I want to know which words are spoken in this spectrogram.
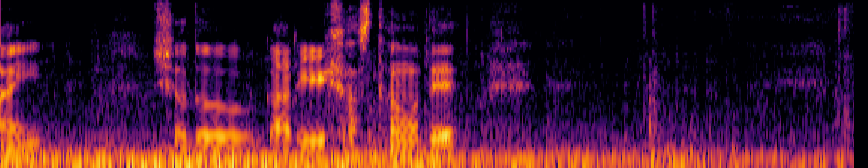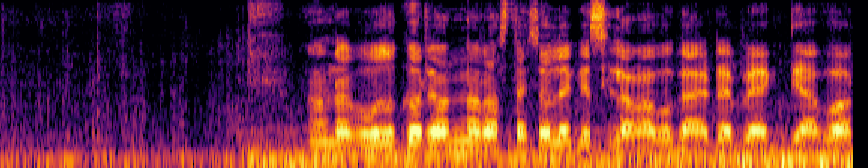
নাই শুধু গাড়ি রাস্তার মধ্যে। আমরা ভুল করে অন্য রাস্তায় চলে গেছিলাম আবার গাড়িটা ব্যাগ দিয়ে আবার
